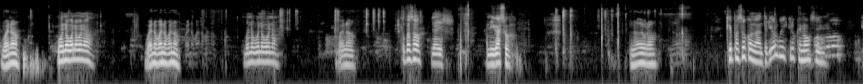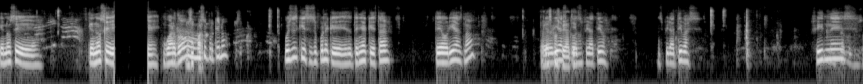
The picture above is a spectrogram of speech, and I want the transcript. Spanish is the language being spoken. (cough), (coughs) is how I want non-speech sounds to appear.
Bueno, Bueno, bueno, bueno. bueno, bueno, bueno, Bueno, bueno, bueno. bueno. ¿Qué pasó, Jair? Amigazo. Nada, bro. ¿Qué pasó con la anterior, güey? Creo que no se. Que no se. Que no se eh, guardó, No se no, guardó. sé por qué no. Pues es que se supone que tenía que estar teorías, ¿no? Teorías conspirativas. conspirativas. Conspirativas. Fitness.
